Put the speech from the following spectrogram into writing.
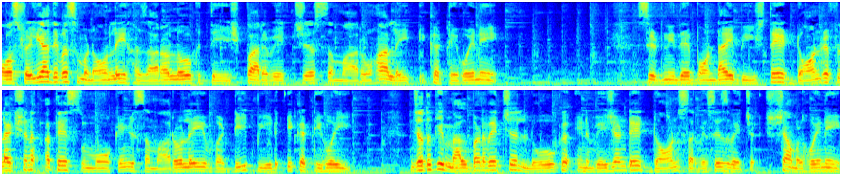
ਆਸਟ੍ਰੇਲੀਆ ਦਿਵਸ ਮਨਾਉਣ ਲਈ ਹਜ਼ਾਰਾਂ ਲੋਕ ਦੇਸ਼ ਭਰ ਵਿੱਚ ਸਮਾਰੋਹਾਂ ਲਈ ਇਕੱਠੇ ਹੋਏ ਨੇ। ਸਿਡਨੀ ਦੇ ਬੌਂਡਾਈ ਬੀਚ ਤੇ ਡੌਨ ਰਿਫਲੈਕਸ਼ਨ ਅਤੇ ਸਮੋਕਿੰਗ ਸਮਾਰੋਹ ਲਈ ਵੱਡੀ ਭੀੜ ਇਕੱਠੀ ਹੋਈ, ਜਦੋਂ ਕਿ ਮੈਲਬਨ ਵਿੱਚ ਲੋਕ ਇਨਵੇਜਨ ਦੇ ਡੌਨ ਸਰਵਿਸਿਜ਼ ਵਿੱਚ ਸ਼ਾਮਲ ਹੋਏ ਨੇ।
